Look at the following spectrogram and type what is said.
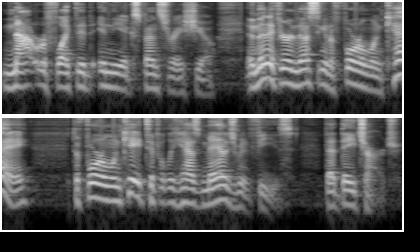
not reflected in the expense ratio. And then if you're investing in a 401k, the 401k typically has management fees that they charge.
